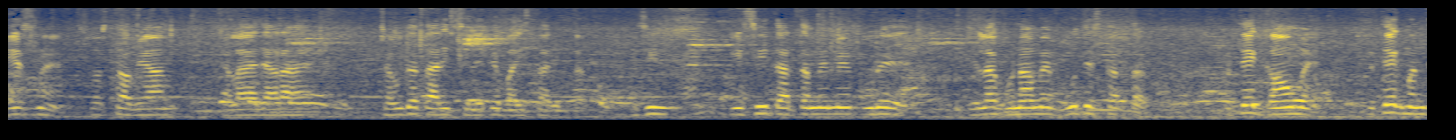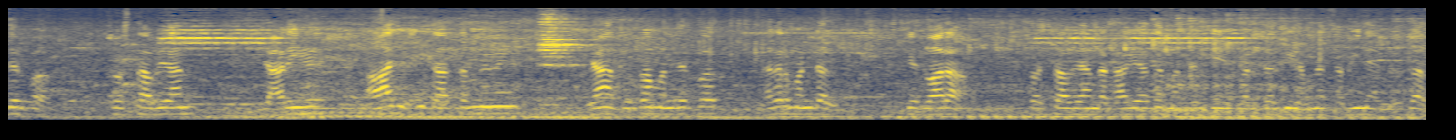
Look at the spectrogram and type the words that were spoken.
देश में स्वच्छता अभियान चलाया जा रहा है। चौदह तारीख से लेकर बाईस तारीख तक। इसी इसी तारतम्य में पूरे जिला गुना में बूथ स्तर तक प्रत्येक गाँव में, प्रत्येक मंदिर पर स्वच्छता अभियान जारी है। आज इसी तारतम्य में यहाँ दुर्गा मंदिर पर नगर मंडल के द्वारा स्वच्छता अभियान रखा गया था। मंदिर की परिसर की हमने सभी ने मिलकर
